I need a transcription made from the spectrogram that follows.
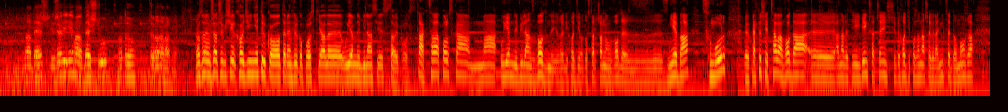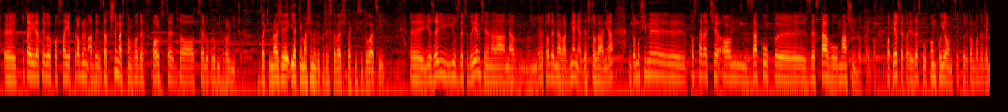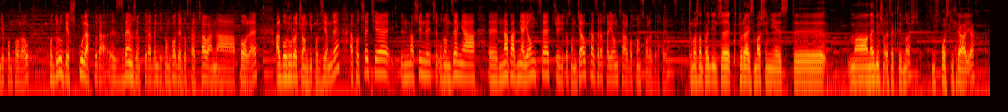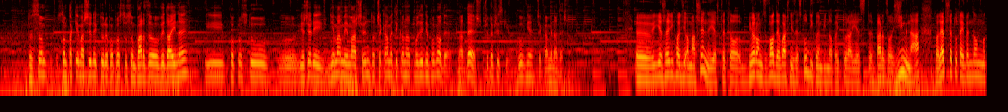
na deszcz. Jeżeli nie ma deszczu, no to trzeba nawadniać. Rozumiem, że oczywiście chodzi nie tylko o teren Wielkopolski, ale ujemny bilans jest w całej Polsce. Tak, cała Polska ma ujemny bilans wodny, jeżeli chodzi o dostarczaną wodę z, z nieba, z chmur. E, Praktycznie cała woda, e, a nawet jej większa część wychodzi poza nasze granice, do morza. E, Tutaj dlatego powstaje problem, aby zatrzymać tą wodę w Polsce do celów również rolniczych. To w takim razie jakie maszyny wykorzystywać w takiej sytuacji? E, Jeżeli już zdecydujemy się na, na metodę nawadniania, deszczowania, to musimy e, postarać się o zakup e, zestawu maszyn do tego. Po pierwsze to jest zespół pompujący, który tą wodę będzie pompował. Po drugie szpula która, z wężem, która będzie tą wodę dostarczała na pole albo rurociągi podziemne. A po trzecie maszyny czy urządzenia nawadniające, czyli to są działka zraszające albo konsole zraszające. Czy można powiedzieć, że któraś z maszyn jest, y, ma największą efektywność w, w polskich realiach? Są, są takie maszyny, które po prostu są bardzo wydajne i po prostu e, jeżeli nie mamy maszyn, to czekamy tylko na odpowiednią pogodę, na deszcz przede wszystkim. Głównie czekamy na deszcz. Y, Jeżeli chodzi o maszyny jeszcze, to biorąc wodę właśnie ze studni głębinowej, która jest bardzo zimna, to lepsze tutaj będą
